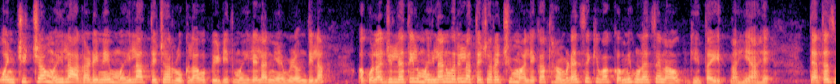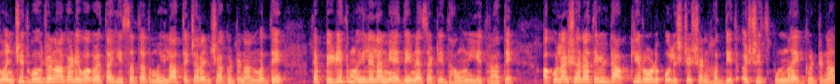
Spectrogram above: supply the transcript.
वंचितच्या महिला आघाडीने महिला अत्याचार रोखला व पीडित महिलेला न्याय मिळवून दिला. अकोला जिल्ह्यातील महिलांवरील अत्याचाराची मालिका थांबण्याचे किंवा कमी होण्याचे नाव घेता येत नाही आहे. त्यातच वंचित बहुजन आघाडी वगळता ही सतत महिला अत्याचारांच्या घटनांमध्ये त्या पीडित महिलेला न्याय देण्यासाठी धावून येत राहते. अकोला शहरातील डाबकी रोड पोलीस स्टेशन हद्दीत अशीच पुन्हा एक घटना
